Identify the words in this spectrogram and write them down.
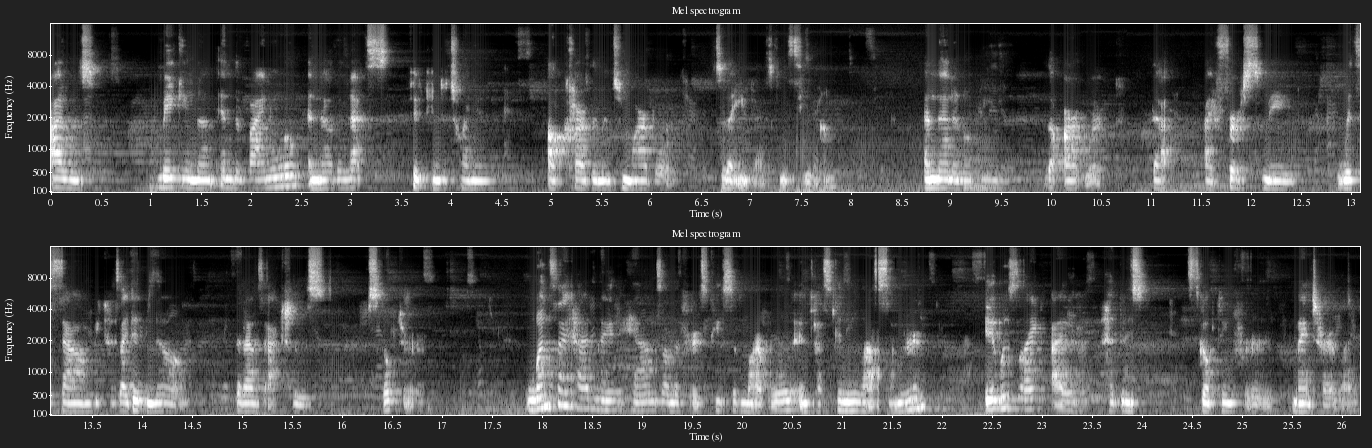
I was making them in the vinyl, and now the next 15 to 20, I'll carve them into marble so that you guys can see them. And then it'll be the artwork that I first made with sound because I didn't know that I was actually a sculptor. Once I had my hands on the first piece of marble in Tuscany last summer, it was like I had been sculpting for my entire life.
